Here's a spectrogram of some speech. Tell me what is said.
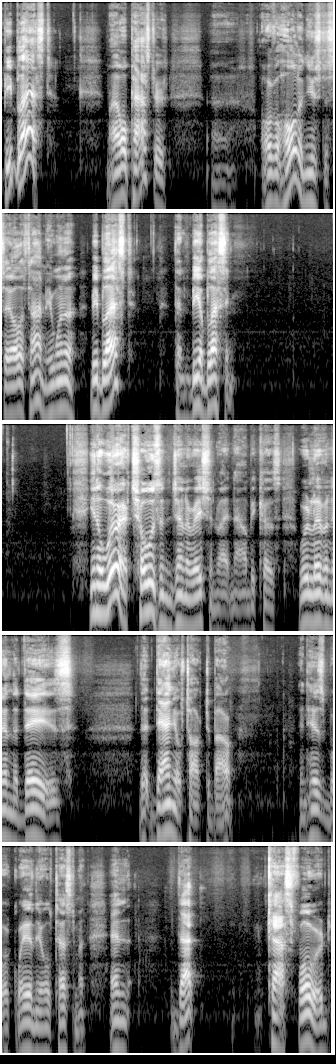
be blessed. My old pastor, uh, Orville Holden, used to say all the time, you want to be blessed? Then be a blessing. You know, we're a chosen generation right now because we're living in the days that Daniel talked about in his book, way in the Old Testament. And that cast forward,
